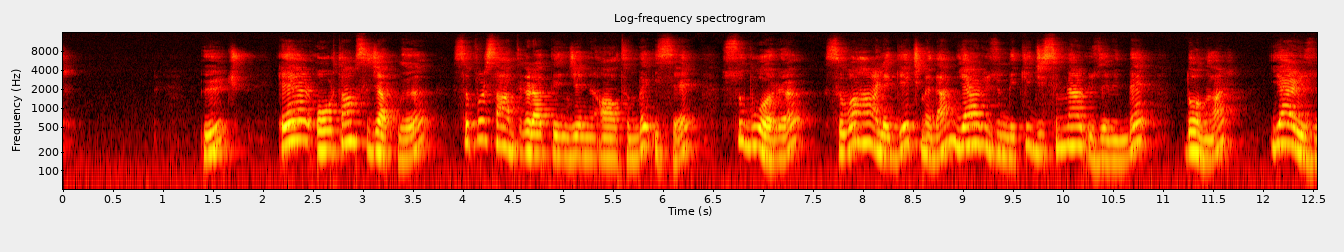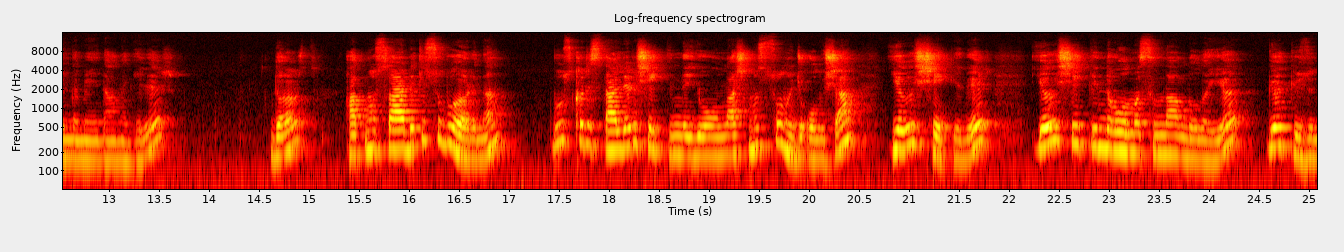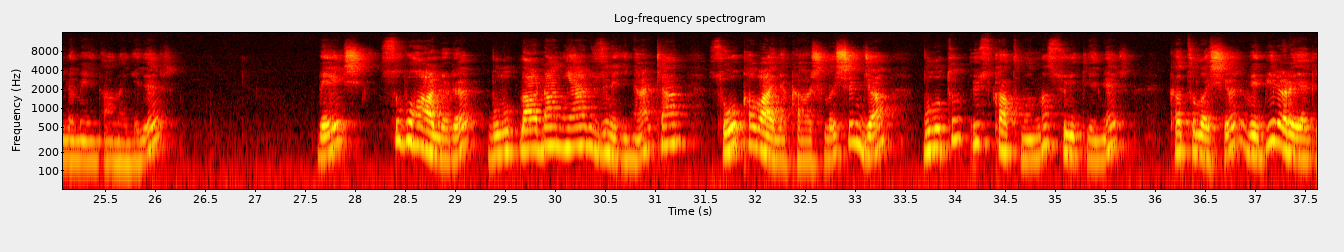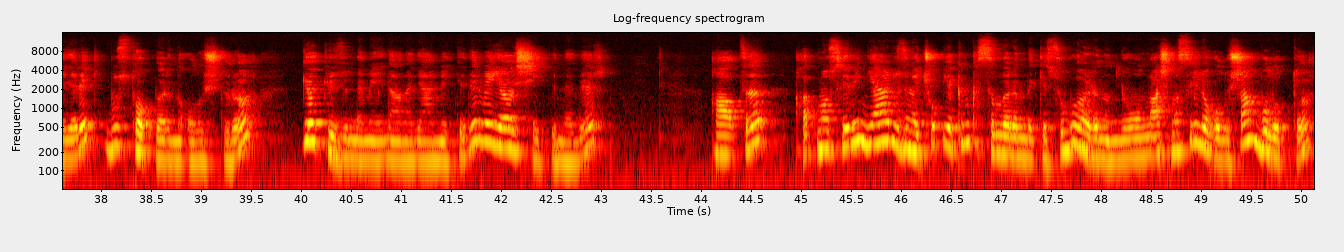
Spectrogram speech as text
3. Eğer ortam sıcaklığı 0 santigrat derecenin altında ise su buharı sıvı hale geçmeden yeryüzündeki cisimler üzerinde donar, yeryüzünde meydana gelir. 4. Atmosferdeki su buharının buz kristalleri şeklinde yoğunlaşması sonucu oluşan yağış şeklidir. Yağış şeklinde olmasından dolayı gökyüzünde meydana gelir. 5. Su buharları bulutlardan yeryüzüne inerken soğuk havayla karşılaşınca bulutun üst katmanına sürüklenir, katılaşır ve bir araya gelerek buz toplarını oluşturur. Gökyüzünde meydana gelmektedir ve yağış şeklindedir. 6. Atmosferin yeryüzüne çok yakın kısımlarındaki su buharının yoğunlaşmasıyla oluşan buluttur.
